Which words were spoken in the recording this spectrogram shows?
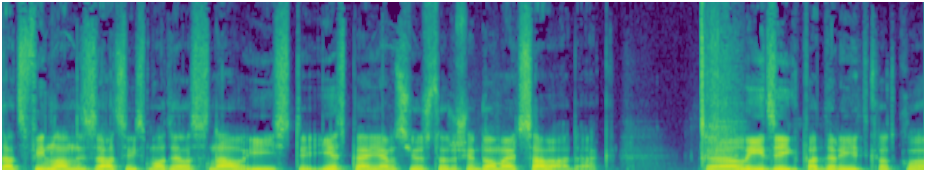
Tāds finlandizācijas modelis nav īsti iespējams. Jūs to droši vien domājat savādāk. Kā līdzīgi padarīt kaut ko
